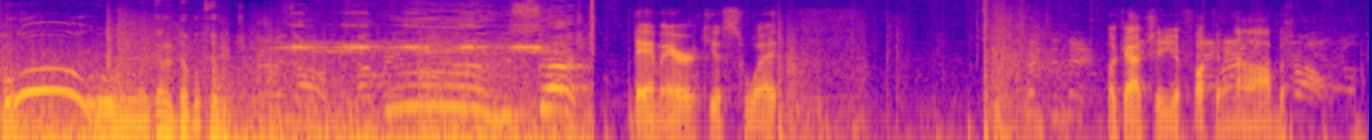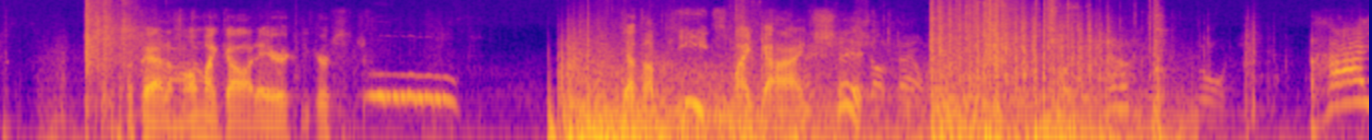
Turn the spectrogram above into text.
Ooh, I got a double kill. Damn, Eric, you sweat. Look at you, you fucking knob. Look at him. Oh my god, Eric, you're. s- Got the peaks, my guy. Shit. Shut down. Launch. Hi,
